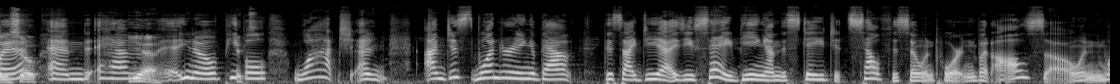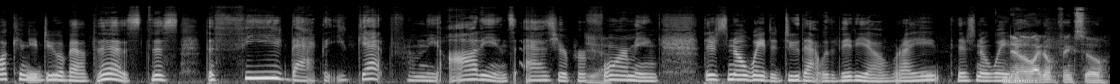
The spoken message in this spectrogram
exactly. it So- and have Yeah. you know people watch and i'm just wondering about this idea as you say being on the stage itself is so important but also and what can you do about this this the feedback that you get from the audience as you're performing there's no way to do that with video right there's no way to No, I don't think so.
